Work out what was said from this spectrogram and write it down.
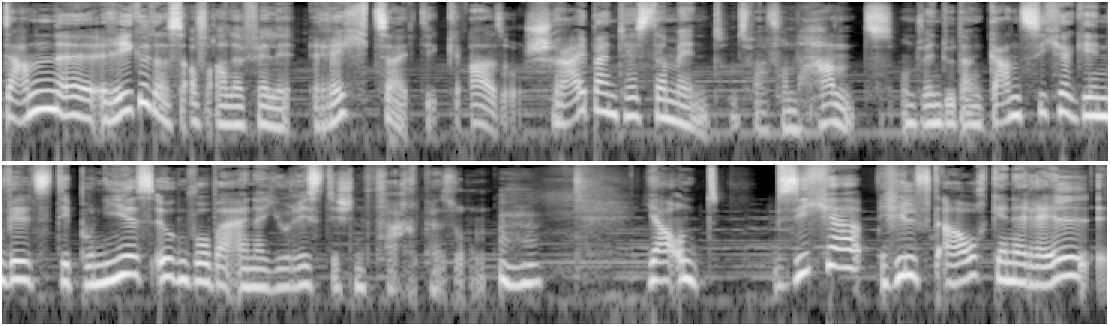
dann äh, regel das auf alle Fälle rechtzeitig. Also, schreib ein Testament und zwar von Hand. Und wenn du dann ganz sicher gehen willst, deponier es irgendwo bei einer juristischen Fachperson. Ja, und sicher hilft auch generell, äh,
